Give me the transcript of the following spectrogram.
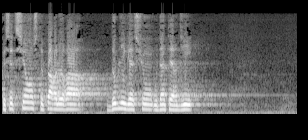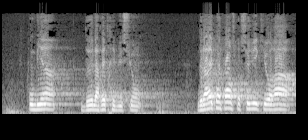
que cette science te parlera d'obligation ou d'interdit, ou bien de la rétribution, de la récompense pour celui qui aura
